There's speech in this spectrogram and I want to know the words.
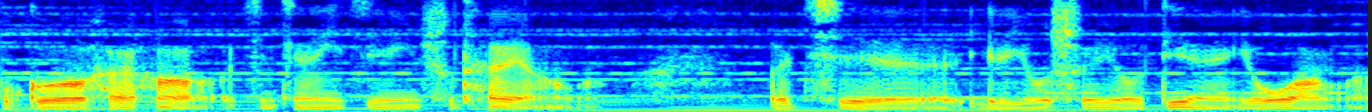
不过还好，今天已经出太阳了，而且也有水有电有网了，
